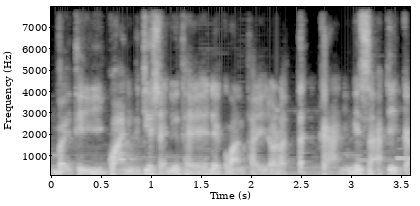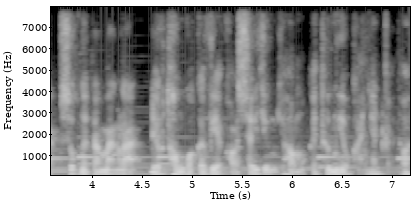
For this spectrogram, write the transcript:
Vậy thì qua những cái chia sẻ như thế để các bạn thấy đó là tất cả những cái giá trị cảm xúc người ta mang lại đều thông qua cái việc họ xây dựng cho họ một cái thương hiệu cá nhân cả thôi.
